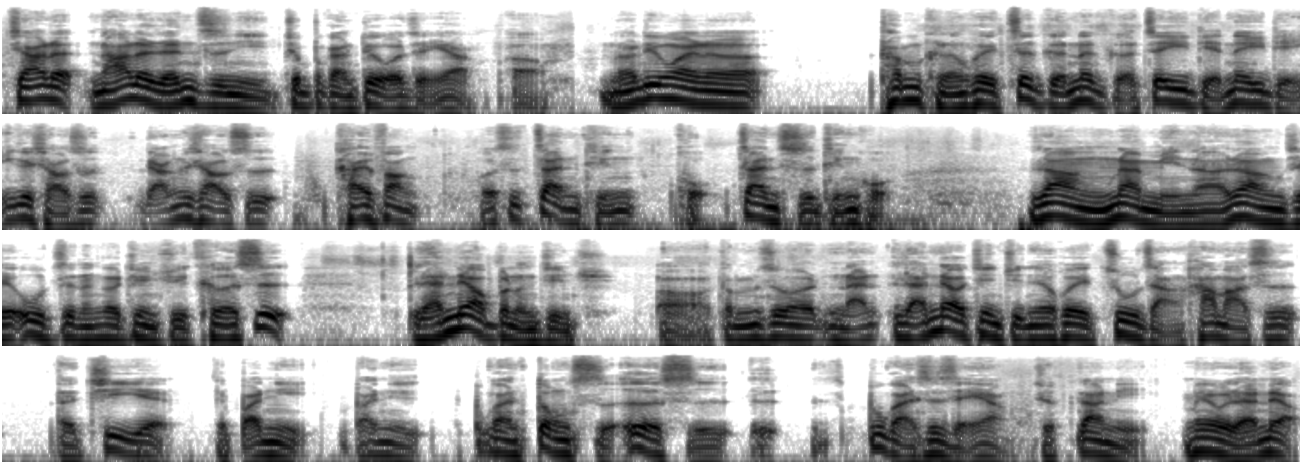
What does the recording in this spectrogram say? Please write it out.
加了拿了人质，你就不敢对我怎样啊？那另外呢？他们可能会这个那个这一点那一点，一个小时两个小时开放，或是暂停火，暂时停火，让难民啊，让这些物资能够进去。可是燃料不能进去哦。他们说燃燃料进去就会助长哈马斯的气焰，就把你把你。不管冻死、饿死，呃不管是怎样，就让你没有燃料。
